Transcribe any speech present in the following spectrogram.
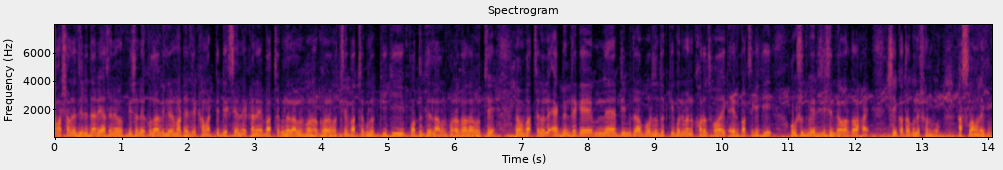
আমার সামনে যিনি দাঁড়িয়ে আছেন এবং পিছনে খোলা বিলের মাঠে যে খামারটি দেখছেন এখানে বাচ্চাগুলো লালন পালন করা হচ্ছে। বাচ্চাগুলো কি কি পদ্ধতিতে লালন পালন করা হচ্ছে এবং বাচ্চাগুলো একদিন থেকে ডিম দেওয়া পর্যন্ত কি পরিমাণ খরচ হয়? এর পাশে কি কি ওষুধ মেডিসিন ব্যবহার করা হয়? সেই কথাগুলো শুনব। আসসালামু আলাইকুম।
